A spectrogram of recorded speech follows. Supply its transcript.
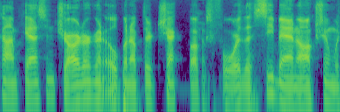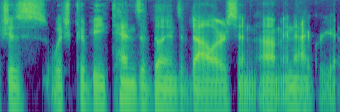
Comcast and Charter are going to open up their checkbooks for the C-band auction, which is which could be tens of billions of dollars in um, in aggregate.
